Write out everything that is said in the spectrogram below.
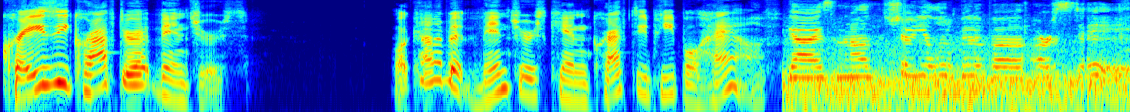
Crazy Crafter Adventures. What kind of adventures can crafty people have? Guys, and then I'll show you a little bit of uh, our stay.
